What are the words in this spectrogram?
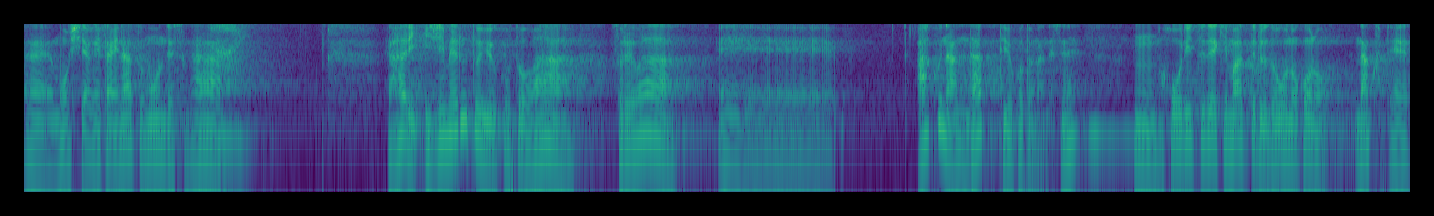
えー、申し上げたいなと思うんですが、はい、やはりいじめるということはそれは、えー、悪なんだっていうことなんですね。うんうん、法律で決まってるどうのこうのなくて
